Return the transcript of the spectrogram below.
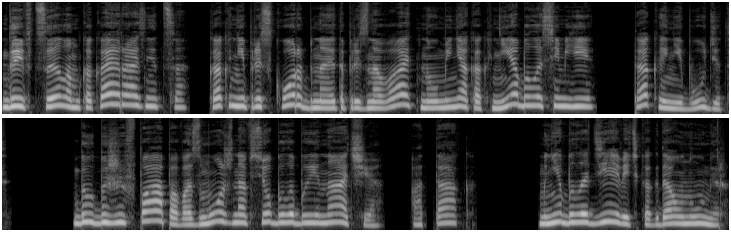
Да и в целом, какая разница? Как ни прискорбно это признавать, но у меня как не было семьи, так и не будет. Был бы жив папа, возможно, все было бы иначе. А так... Мне было девять, когда он умер,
